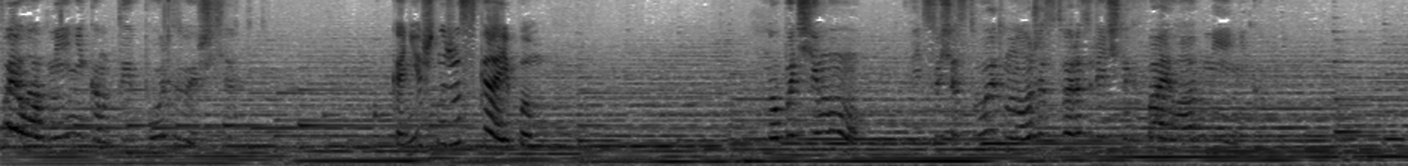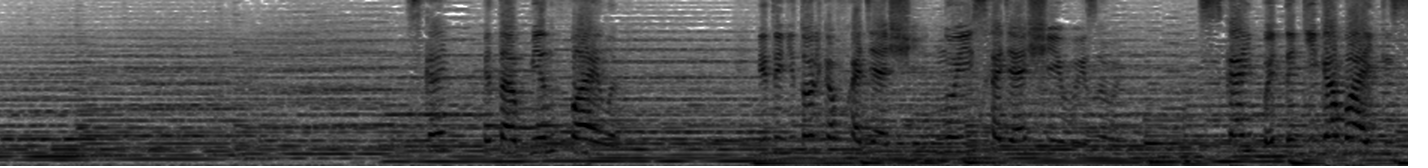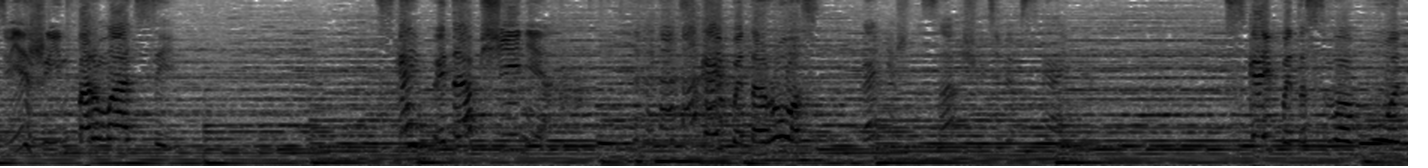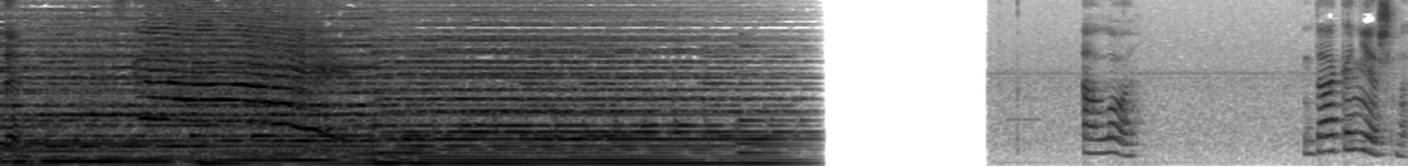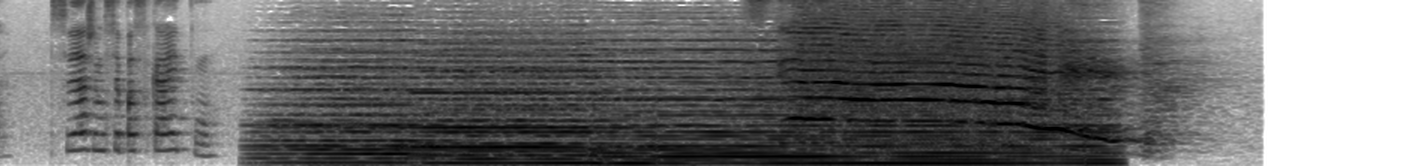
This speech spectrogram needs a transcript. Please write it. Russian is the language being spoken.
файлообменником ты пользуешься? Конечно же, скайпом. Но почему? Ведь существует множество различных файлообменников. Скайп – это обмен файлами. Это не только входящие, но и исходящие вызовы. Скайп – это гигабайты свежей информации. Скайп – это общение. Скайп – это рост. Конечно, сообщу тебе в скайпе. Скайп – это свобода. Алло. Да, конечно. Свяжемся по скайпу.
